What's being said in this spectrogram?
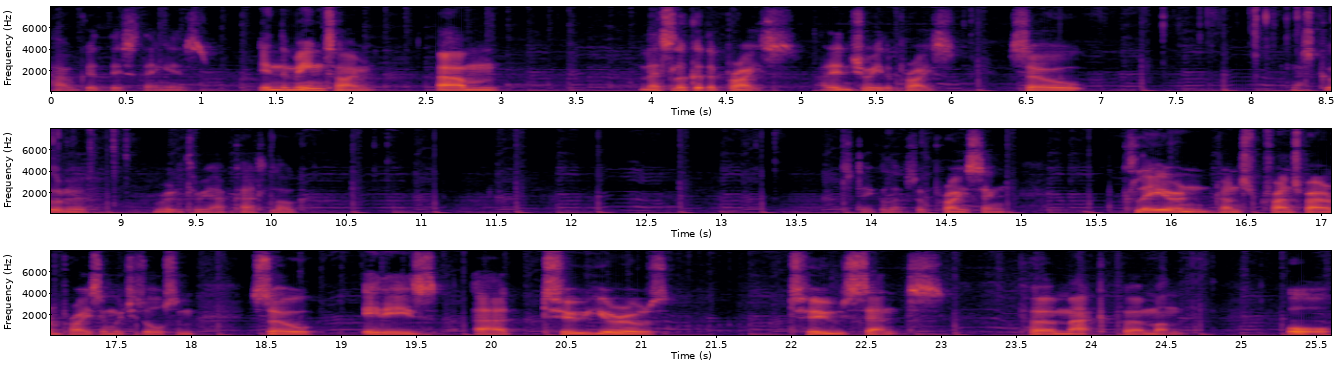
how good this thing is. In the meantime, um, let's look at the price. I didn't show you the price. So let's go to Root3 app catalog. Take a look. So pricing, clear and trans transparent pricing, which is awesome. So it is uh, two euros two cents per Mac per month, or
